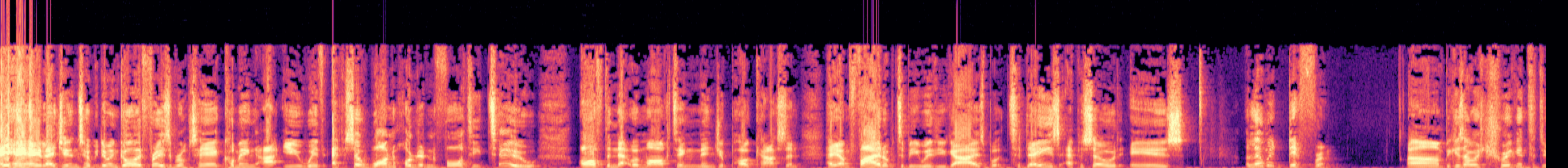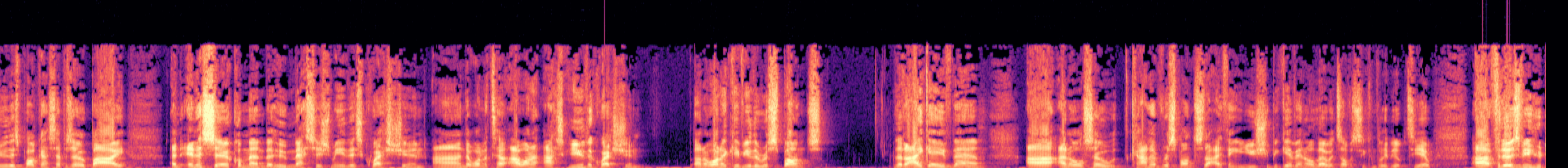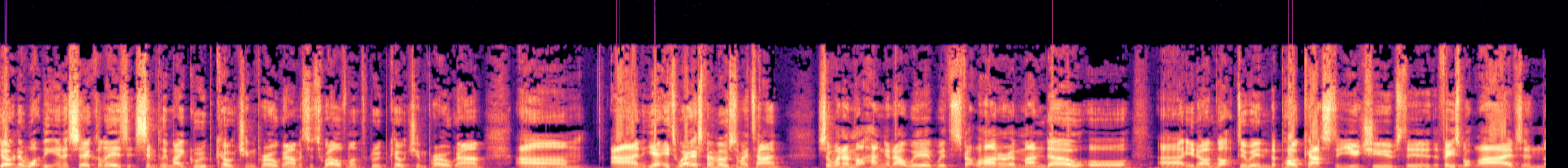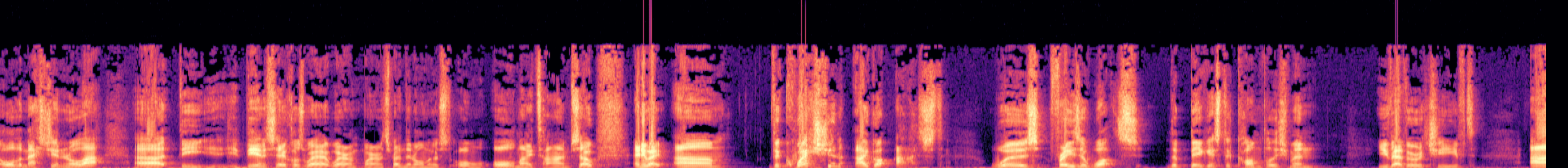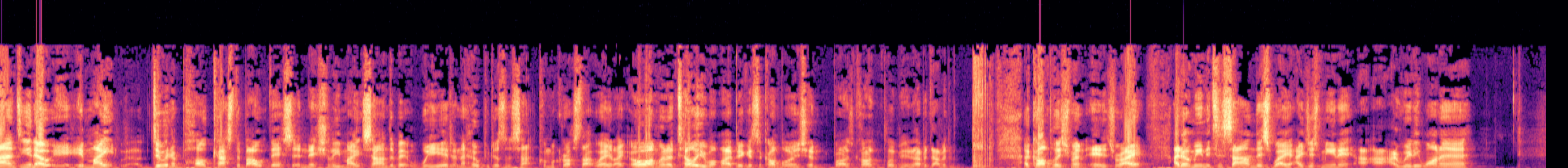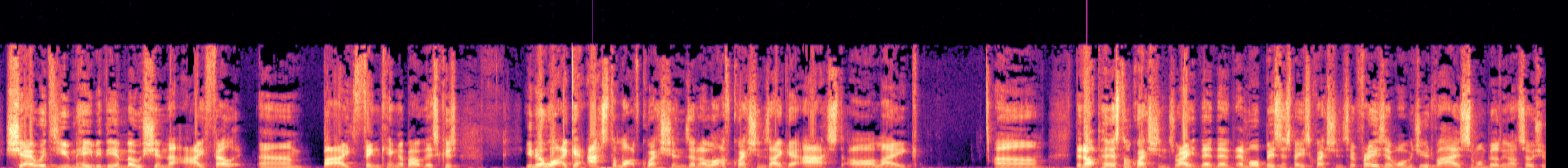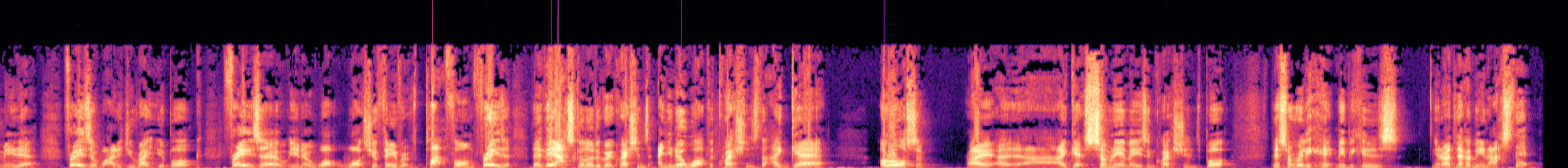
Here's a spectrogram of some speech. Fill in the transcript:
Hey, hey, hey, legends. Hope you're doing good. Fraser Brooks here, coming at you with episode 142 of the Network Marketing Ninja podcast. And hey, I'm fired up to be with you guys, but today's episode is a little bit different um, because I was triggered to do this podcast episode by an inner circle member who messaged me this question, and I want to tell, I want to ask you the question, and I want to give you the response that I gave them, uh, and also kind of response that I think you should be giving, although it's obviously completely up to you. Uh, for those of you who don't know what the Inner Circle is, it's simply my group coaching program. It's a 12 month group coaching program. Um, and yeah, it's where I spend most of my time. So when I'm not hanging out with, with Svetlana and Mando, or uh, you know, I'm not doing the podcasts, the YouTubes, the, the Facebook lives, and all the messaging and all that, uh, the the inner circle is where where I'm where I'm spending almost all all my time. So anyway, um, the question I got asked was, Fraser, what's the biggest accomplishment you've ever achieved? And you know, it, it, might doing a podcast about this initially might sound a bit weird, and I hope it doesn't come across that way. Like, oh, I'm going to tell you what my biggest accomplishment accomplishment is. Right? I don't mean it to sound this way. I just mean it. I, I really want to share with you maybe the emotion that I felt um, by thinking about this because you know what? I get asked a lot of questions, and a lot of questions I get asked are like, um, they're not personal questions, right? They're, they're, they're more business based questions. So, Fraser, what would you advise someone building on social media? Fraser, why did you write your book? Fraser, you know, what, what's your favorite platform? Fraser, they, they ask a load of great questions. And you know what? The questions that I get are awesome, right? I, I get so many amazing questions, but this one really hit me because, you know, I'd never been asked it.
